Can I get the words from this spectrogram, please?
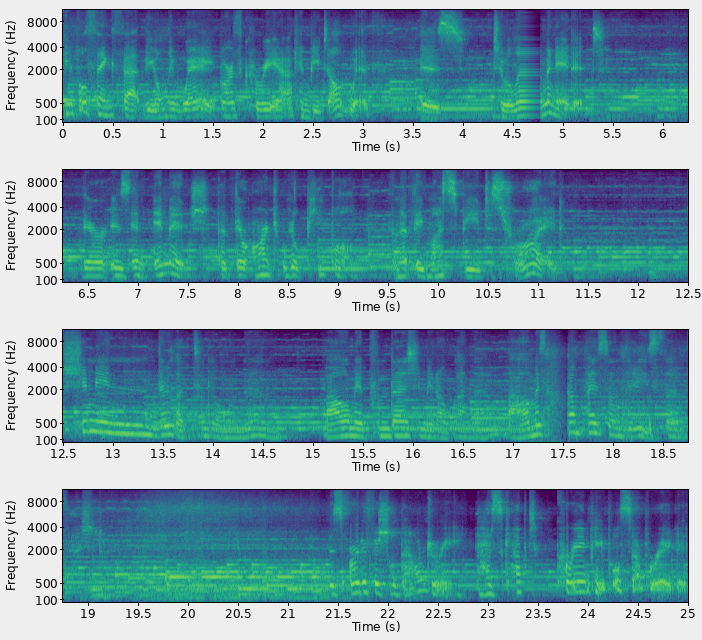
People think that the only way North Korea can be dealt with is to eliminate it. There is an image that there aren't real people and that they must be destroyed. 시민들 같은 경우는 마음의 분단심이라고 하나요? 마음의 상팔선들이 있어요, 사실은. This artificial boundary has kept Korean people separated.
